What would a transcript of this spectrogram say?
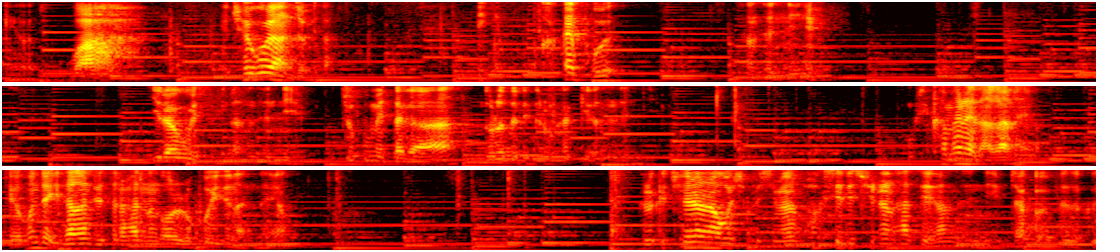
이렇게 해가지고 와 최고의 한 점이다. 이게 가까이 보여 선생님. 일하고 있습니다 선생님. 조금 있다가 놀아드리도록 할게요 선생님. 혹시 카메라에 나가나요? 제가 혼자 이상한 짓을 하는 걸로 보이진 않나요? 그렇게 출연하고 싶으시면 확실히 출연하세요 선생님 자꾸 옆에서 그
